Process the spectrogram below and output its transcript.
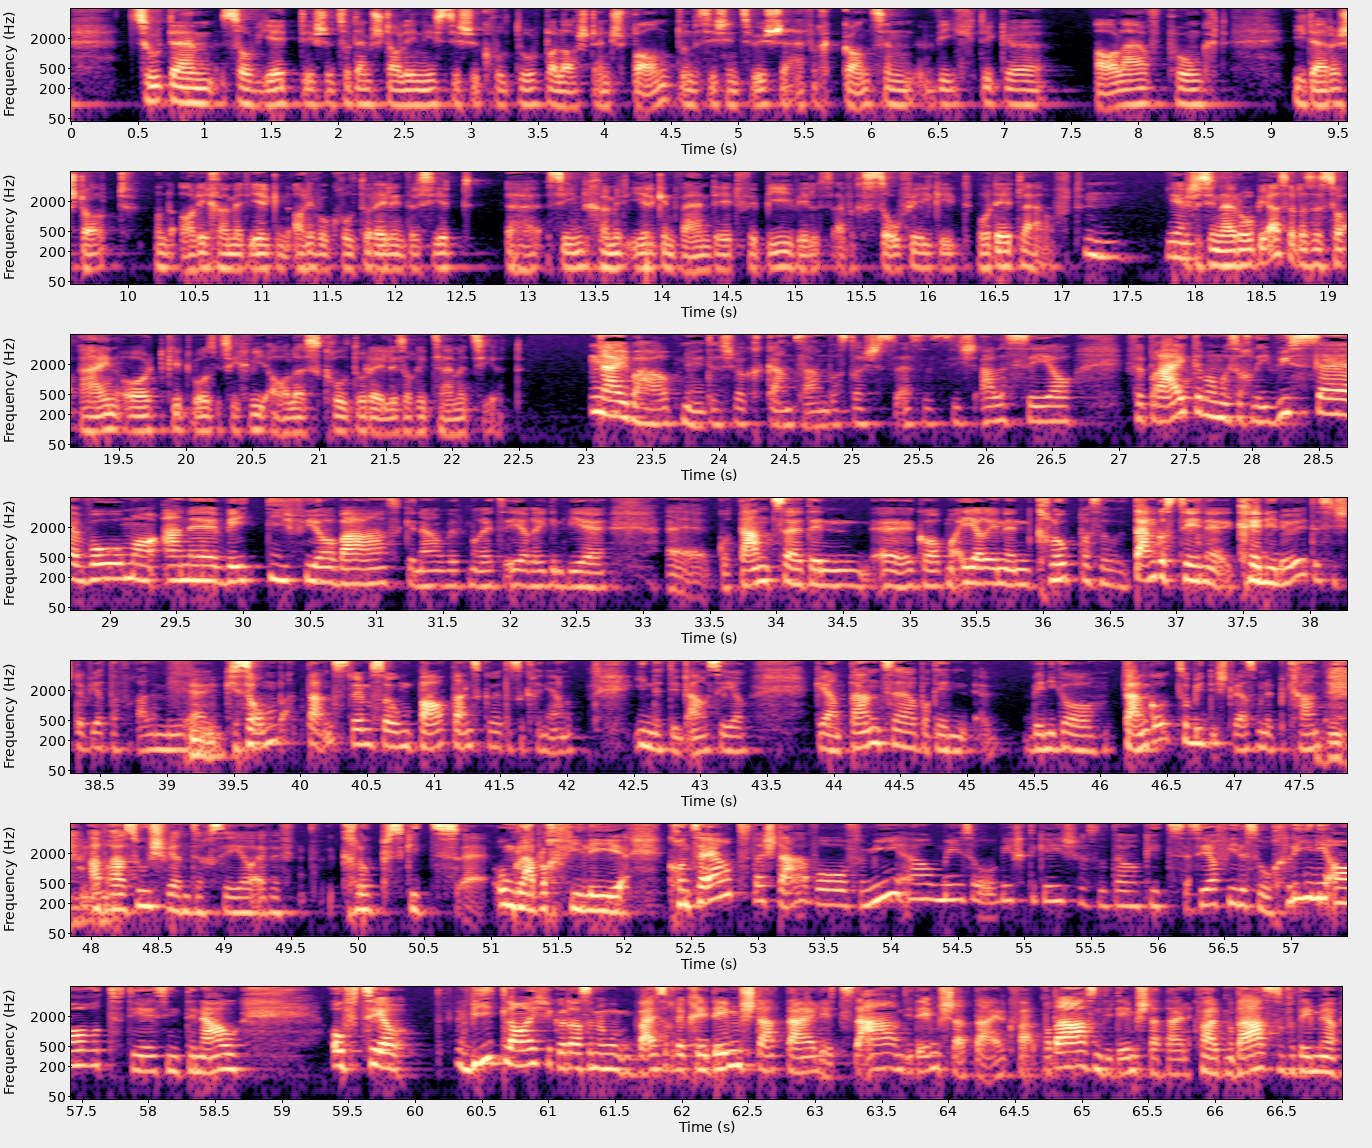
zu dem sowjetischen, zu dem stalinistischen Kulturpalast entspannt und es ist inzwischen einfach ganz ein wichtiger Anlaufpunkt in dieser Stadt und alle kommen irgend, alle, die kulturell interessiert äh, sind, kommen irgendwann dort vorbei, weil es einfach so viel gibt, wo dort läuft. Mhm. Yeah. Ist es in Nairobi auch so, dass es so einen Ort gibt, wo sich wie alles Kulturelle so zusammenzieht? Nein, überhaupt nicht. Das ist wirklich ganz anders. Das ist, also, es ist alles sehr verbreitet. Man muss ein bisschen wissen, wo man eine wette für was. Genau, wenn man jetzt eher irgendwie äh, tanzen, dann äh, geht man eher in einen Club. Also Tango-Szene kenne ich nicht. Das ist, da wird da vor allem mehr äh, mhm. gesomba tanzt, wenn man so um Bar-Tanz gehört. Also kenne ich auch noch. Ihnen auch sehr gern tanzen, aber dann weniger Tango zumindest, wäre es mir nicht bekannt. Mhm. Aber auch sonst werden sich sehr, eben, Clubs gibt es äh, unglaublich viele Konzerte, das ist der, der für mich auch mehr so wichtig ist. Also da gibt es sehr viele so kleine Orte, die sind dann auch oft sehr weitläufig, oder? Also man weiss okay, in dem Stadtteil jetzt da und in dem Stadtteil gefällt mir das und in dem Stadtteil gefällt mir das. Also von dem her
